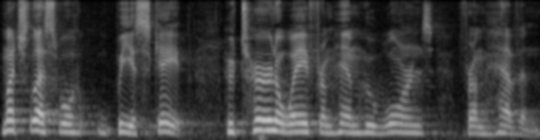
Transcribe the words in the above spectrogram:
much less will we escape who turn away from him who warns from heaven.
